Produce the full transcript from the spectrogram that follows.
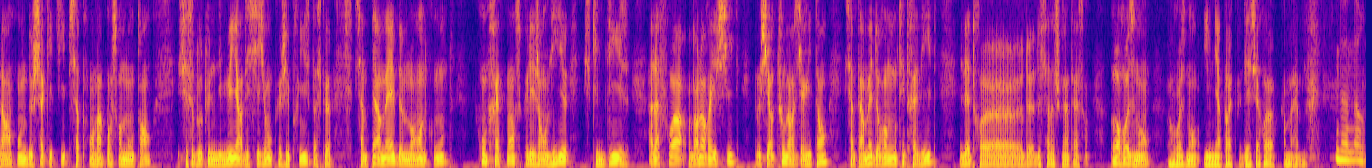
la rencontre de chaque équipe, ça prend 20% de mon temps. C'est sans doute une des meilleures décisions que j'ai prises parce que ça me permet de me rendre compte concrètement ce que les gens vivent, ce qu'ils disent à la fois dans leur réussite, mais aussi en tous leurs irritants. ça me permet de remonter très vite et d'être, euh, de, de faire des choses intéressantes. Heureusement, heureusement, il n'y a pas que des erreurs quand même. Non, non.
